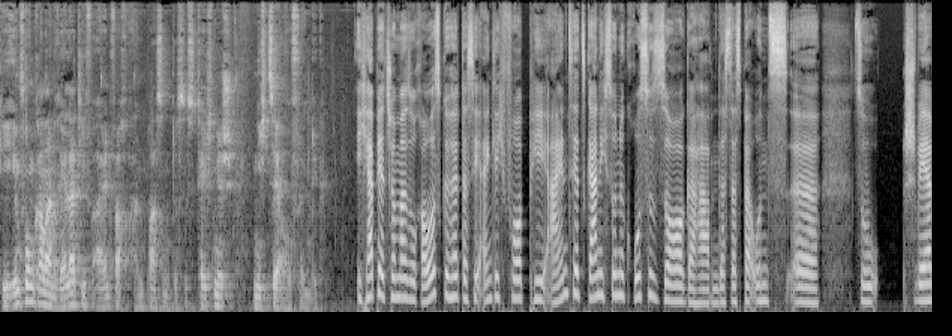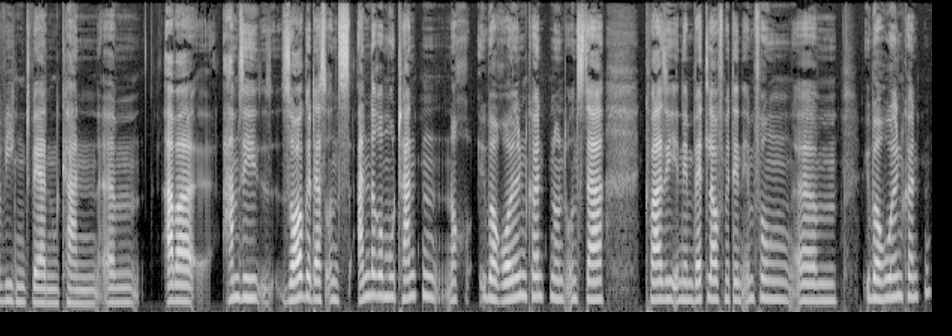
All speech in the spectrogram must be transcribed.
Die Impfung kann man relativ einfach anpassen. Das ist technisch nicht sehr aufwendig. Ich habe jetzt schon mal so rausgehört, dass Sie eigentlich vor P1 jetzt gar nicht so eine große Sorge haben, dass das bei uns äh, so schwerwiegend werden kann. Ähm, Aber haben Sie Sorge, dass uns andere Mutanten noch überrollen könnten und uns da quasi in dem Wettlauf mit den Impfungen ähm, überholen könnten?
